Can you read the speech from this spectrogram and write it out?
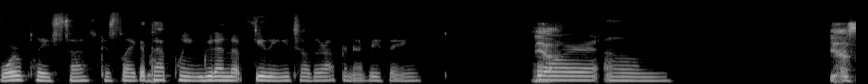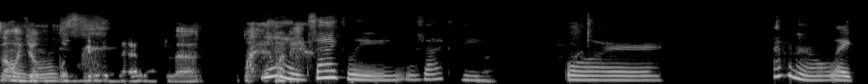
foreplay stuff because like at that point we'd end up feeling each other up and everything. Yeah. Or um Yeah, it's not like you'll like, just- go to bed after that. yeah exactly exactly or i don't know like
